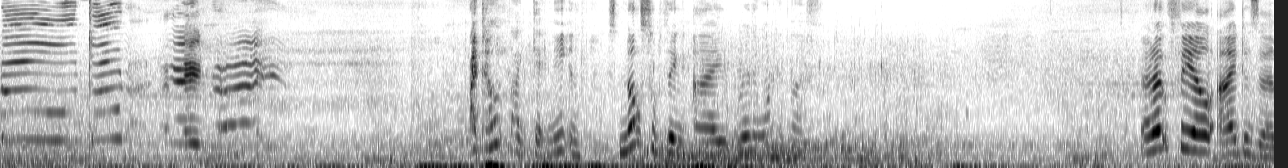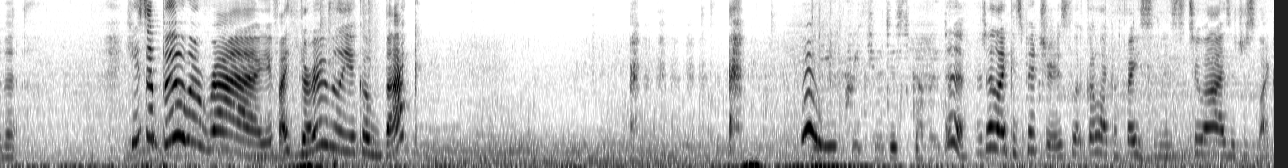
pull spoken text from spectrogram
No! Don't hate me! I don't like getting eaten. It's not something I really want in life. I don't feel I deserve it. He's a boomerang! If I throw him, will you come back? Woo! New creature discovered. I don't like his picture. He's got like a face and his two eyes are just like...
